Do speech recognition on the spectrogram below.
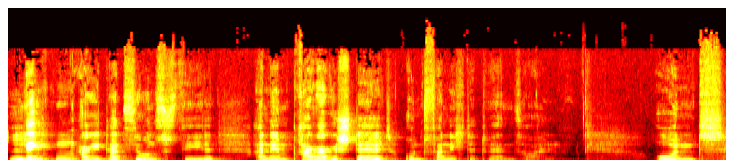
linken Agitationsstil an den Pranger gestellt und vernichtet werden sollen. Und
